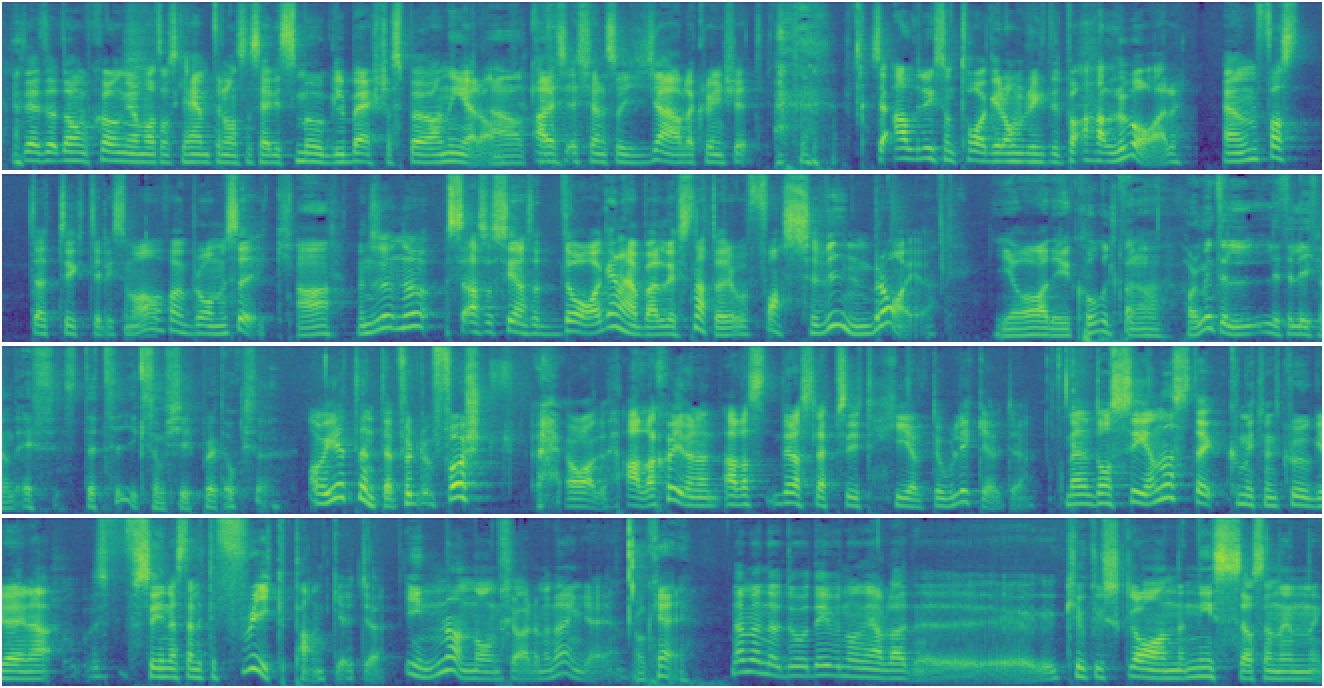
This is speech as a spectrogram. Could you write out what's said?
de- de sjunger om att de ska hem till någon som säljer smuggelbärs och spöa ner dem. Ja, okej. Ja, det känns så jävla cringeigt. så jag har aldrig liksom tagit dem riktigt på allvar. Även fast jag tyckte liksom, ja, fan bra musik. Ja. Men nu, nu alltså senaste dagarna har jag bara lyssnat och det var fan svinbra ju. ja, det är ju coolt men... Har de inte lite liknande estetik som Shipwreck också? Jag vet inte, för först... Ja, alla skivorna, alla deras släpp ser ju helt olika ut ju. Men de senaste Commitment Crew-grejerna ser nästan lite freak-punk ut ju. Innan någon körde med den grejen. Okej. Nej men då, det är väl någon jävla uh, Ku Klux Klan-nisse och sen en... eh,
